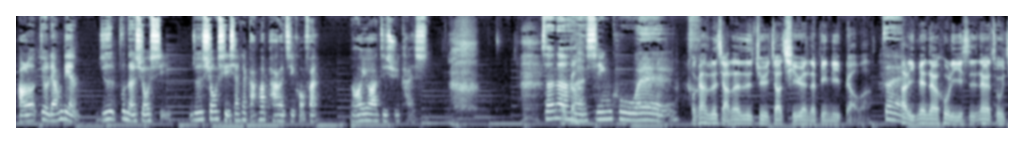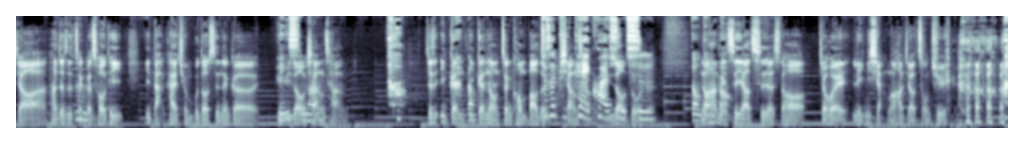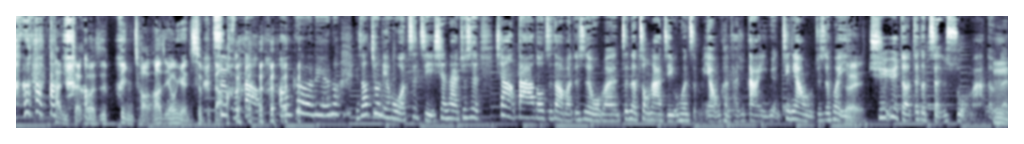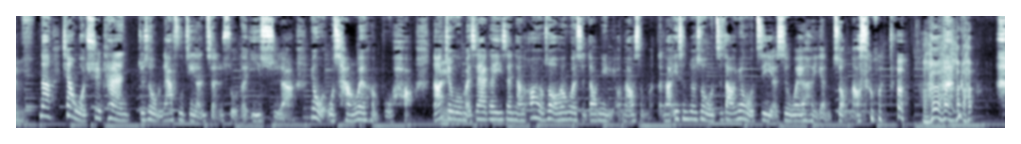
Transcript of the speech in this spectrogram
好了，就两点就是不能休息，你就是休息一下，再赶快扒个几口饭，然后又要继续开始。真的很辛苦哎、欸！我刚才不是讲那日剧叫《祈愿的病历表》吗？对，它里面那个护理师那个主角啊，他就是整个抽屉一打开，全部都是那个鱼肉香肠，就是一根一根那种真空包的香肠，就是可以快速吃。然后他每次要吃的时候就会铃响，然后他就要冲去 看诊或者是病床，然后永远吃不到，吃不到，好可怜哦！你知道，就连我自己现在就是像大家都知道嘛，就是我们真的重大疾病或怎么样，我们可能才去大医院，尽量我们就是会以区域的这个诊所嘛，对，对不对？嗯、那像我去看就是我们家附近的诊所的医师啊，因为我我肠胃很不好，然后结果我每次在跟医生讲说，哦，有时候我会胃食道逆流，然后什么的，然后医生就说我知道，因为我自己也是，我也很严重，然后什么的。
